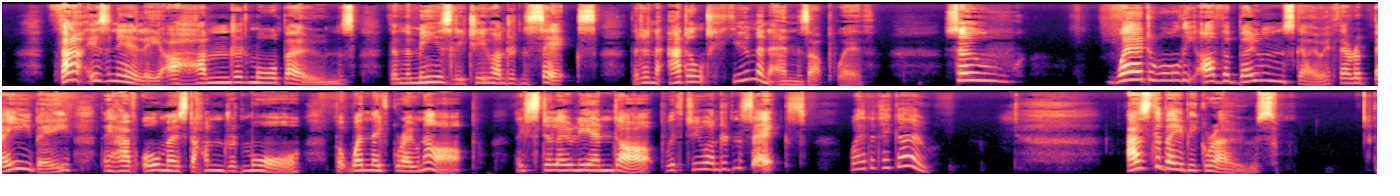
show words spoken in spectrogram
That is nearly a hundred more bones than the measly 206 that an adult human ends up with. So, where do all the other bones go? If they're a baby, they have almost a hundred more, but when they've grown up, they still only end up with 206. Where do they go? As the baby grows,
